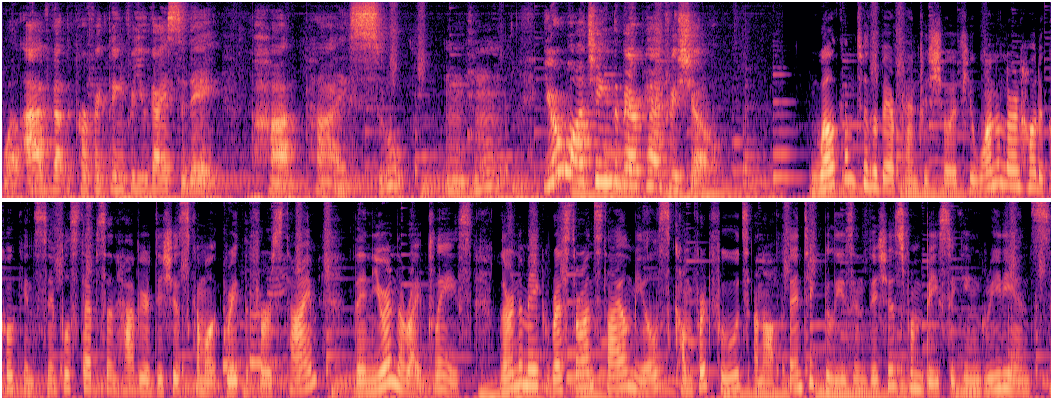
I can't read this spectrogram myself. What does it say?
Well, I've got the perfect thing for you guys today. Pot pie soup. Mm-hmm. You're watching The Bare Pantry Show. Welcome to the Bare Pantry Show. If you want to learn how to cook in simple steps and have your dishes come out great the first time, then you're in the right place. Learn to make restaurant style meals, comfort foods, and authentic Belizean dishes from basic ingredients.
